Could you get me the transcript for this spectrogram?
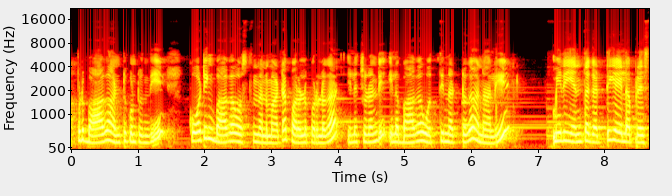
అప్పుడు బాగా అంటుకుంటుంది. కోటింగ్ బాగా వస్తుందన్నమాట పొరలు పొరలుగా. ఇలా చూడండి ఇలా బాగా ఒత్తినట్టుగా అనాలి. మీరు ఎంత గట్టిగా ఇలా ప్రెస్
